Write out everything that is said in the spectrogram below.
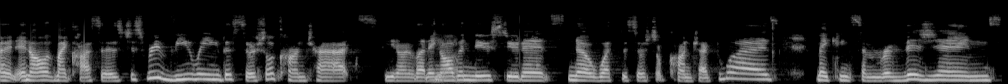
uh, in all of my classes just reviewing the social contracts, you know, letting all the new students know what the social contract was, making some revisions.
